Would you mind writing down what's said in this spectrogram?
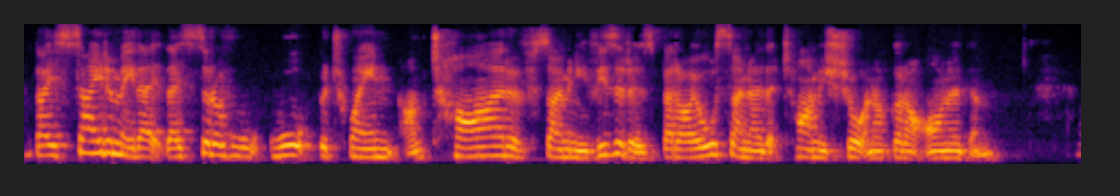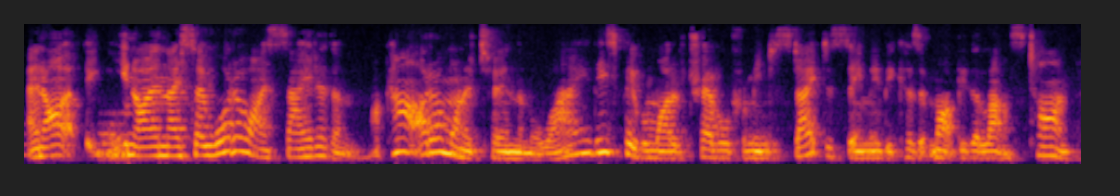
they say to me they, they sort of walk between I'm tired of so many visitors, but I also know that time is short and I've got to honour them. And I, you know, and they say, what do I say to them? I can't. I don't want to turn them away. These people might have travelled from interstate to see me because it might be the last time,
